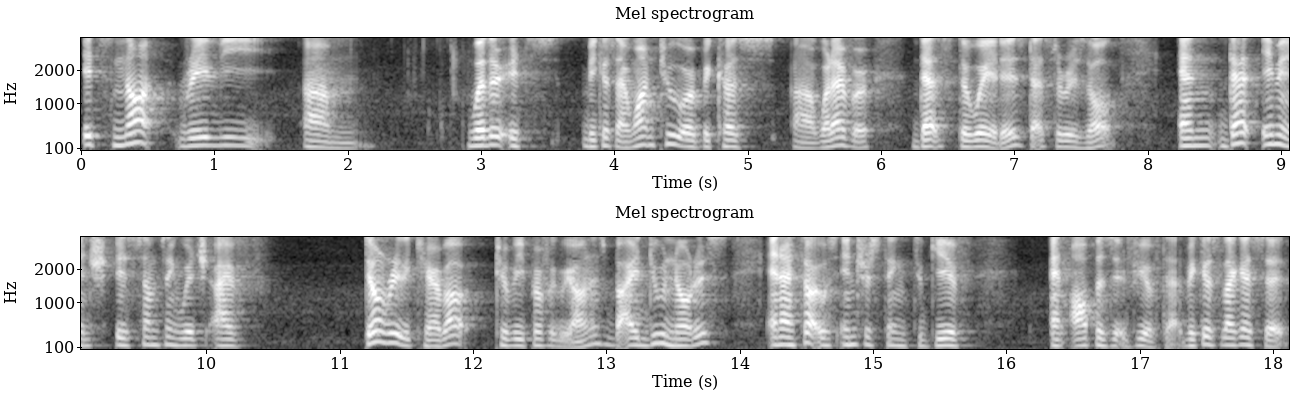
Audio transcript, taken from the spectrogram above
it's not really um, whether it's because I want to or because uh, whatever, that's the way it is, that's the result. And that image is something which I've don't really care about, to be perfectly honest, but I do notice, and I thought it was interesting to give an opposite view of that because, like I said,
